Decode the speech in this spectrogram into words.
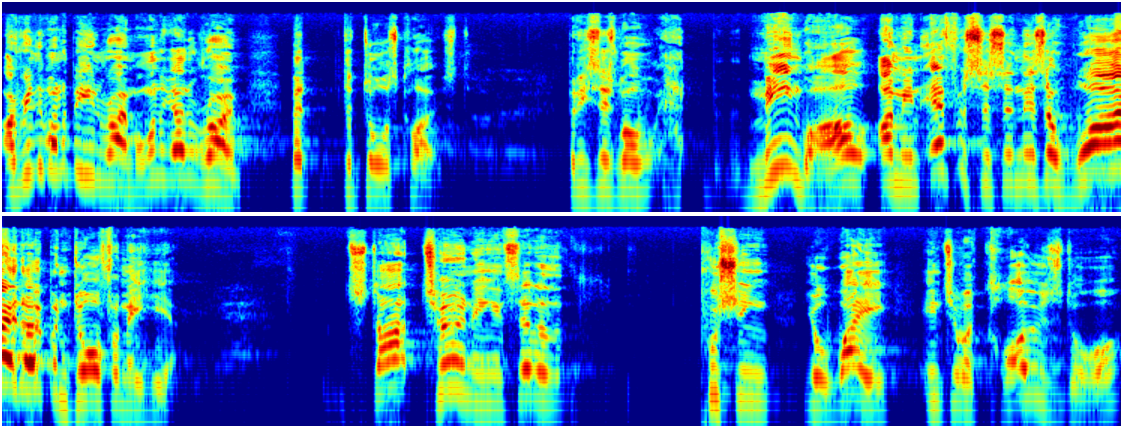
I really want to be in Rome. I want to go to Rome. But the door's closed. But he says, Well, meanwhile, I'm in Ephesus and there's a wide open door for me here. Start turning instead of pushing your way into a closed door.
